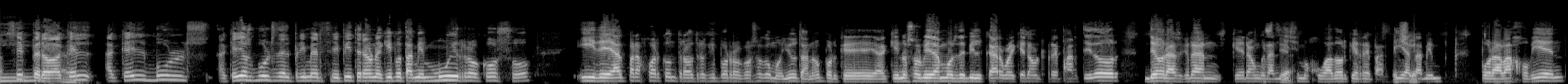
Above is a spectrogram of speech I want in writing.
ahí- Sí, pero aquel, aquel Bulls, aquellos Bulls del primer tripit era un equipo también muy rocoso, ideal para jugar contra otro equipo rocoso como Utah, ¿no? Porque aquí nos olvidamos de Bill Carway, que era un repartidor, de Horace Grant, que era un Hostia. grandísimo jugador que repartía Sí, sí. también por abajo bien,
